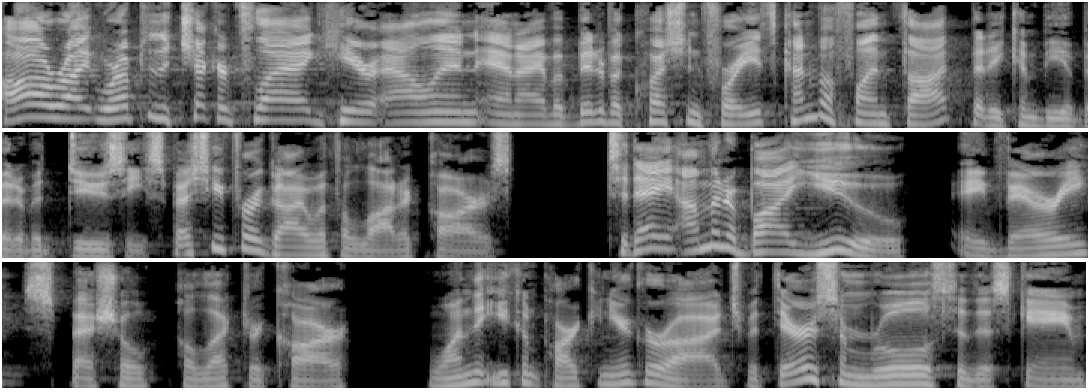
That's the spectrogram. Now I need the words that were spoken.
All right, we're up to the checkered flag here, Alan, and I have a bit of a question for you. It's kind of a fun thought, but it can be a bit of a doozy, especially for a guy with a lot of cars. Today, I'm going to buy you a very special collector car, one that you can park in your garage, but there are some rules to this game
